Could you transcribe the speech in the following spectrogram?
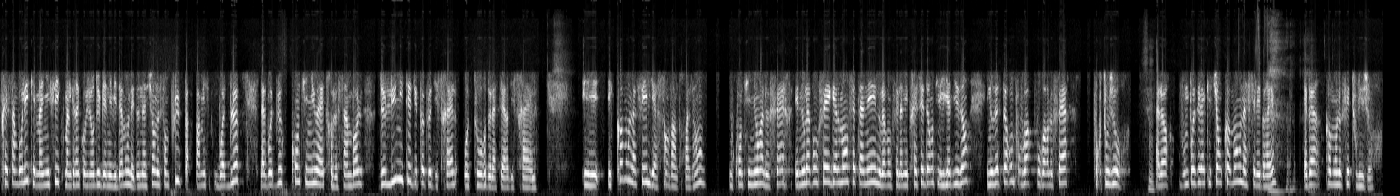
très symbolique et magnifique, malgré qu'aujourd'hui, bien évidemment, les donations ne sont plus parmi cette boîte bleue. La boîte bleue continue à être le symbole de l'unité du peuple d'Israël autour de la terre d'Israël. Et, et, comme on l'a fait il y a 123 ans, nous continuons à le faire. Et nous l'avons fait également cette année, nous l'avons fait l'année précédente, il y a dix ans, et nous espérons pouvoir, pouvoir le faire pour toujours. Hmm. Alors, vous me posez la question, comment on a célébré Eh bien, comme on le fait tous les jours.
